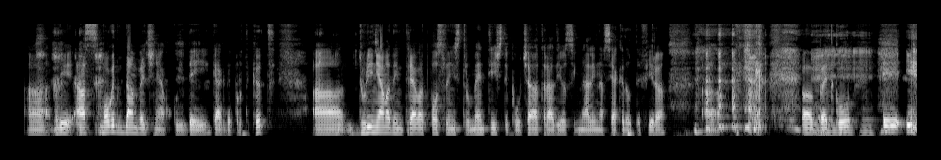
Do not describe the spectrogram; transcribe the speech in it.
А, нали, аз мога да дам вече няколко идеи как да протекат. А, дори няма да им трябват после инструменти, ще получават радиосигнали навсякъде от ефира. А, а, Петко. И, и,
